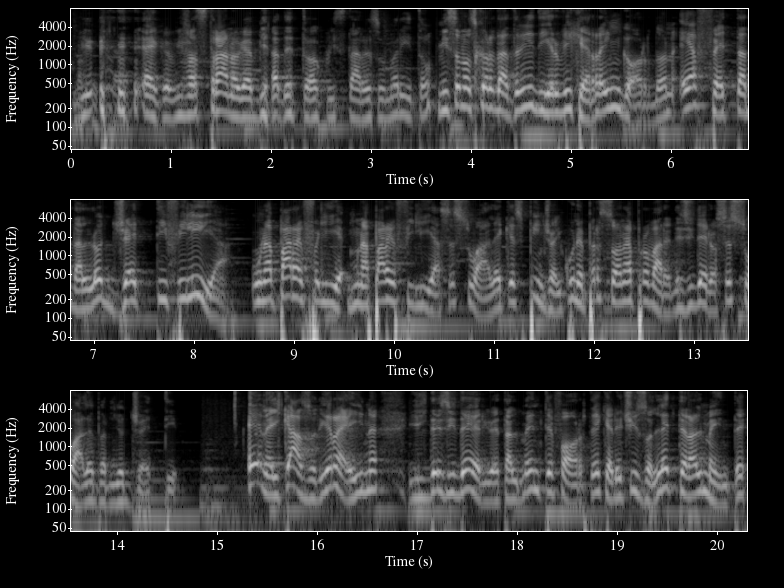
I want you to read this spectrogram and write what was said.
Mi- ecco, mi fa strano che abbia detto acquistare suo marito. Mi sono scordato di dirvi che Rain Gordon è affetta dall'oggettifilia. Una parafilia, una parafilia sessuale che spinge alcune persone a provare desiderio sessuale per gli oggetti. E nel caso di Rain, il desiderio è talmente forte che ha deciso letteralmente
